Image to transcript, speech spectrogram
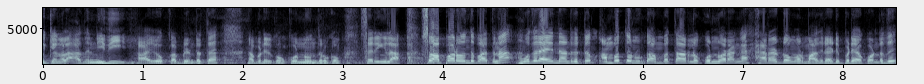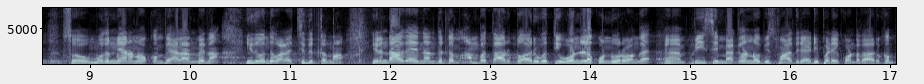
ஓகேங்களா அது நிதி ஆயோக் அப்படின்றத என்ன பண்ணியிருக்கோம் கொண்டு வந்திருக்கோம். சரிங்களா? ஸோ அப்புறம் வந்து பார்த்தீங்கன்னா முதல் ஐந்தாண்டு திட்டம் ஐம்பத்தொன்று டு ஐம்பத்தாறில் கொண்டு வராங்க. ஹெரடோமர் மாதிரி அடிப்படையாக கொண்டது. ஸோ முதன்மையான நோக்கம் வேளாண்மை தான். இது வந்து வளர்ச்சி திட்டம் தான். இரண்டாவது ஐந்தாண்டு திட்டம் ஐம்பத்தாறு டு அறுபத்தி ஒன்றில் கொண்டு வருவாங்க. பிசி மெக்லனோபிஸ் மாதிரி அடிப்படை கொண்டதாக இருக்கும்.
